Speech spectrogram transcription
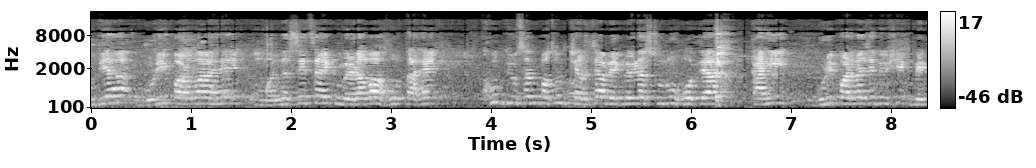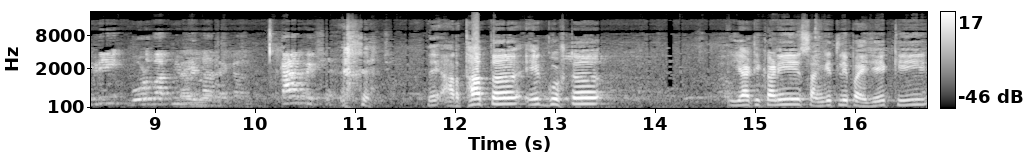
उद्या गुढीपाडवा आहे मनसेचा एक मेळावा होत आहे. खूप दिवसांपासून चर्चा वेगवेगळ्या सुरू होत्या. काही गुढीपाडव्याच्या दिवशी एक वेगळी गोड बातमी मिळणार आहे का? काय अपेक्षा नाही अर्थात एक गोष्ट या ठिकाणी सांगितली पाहिजे की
